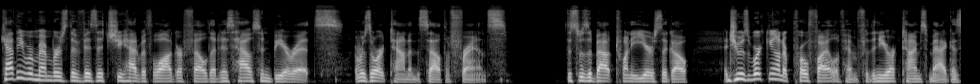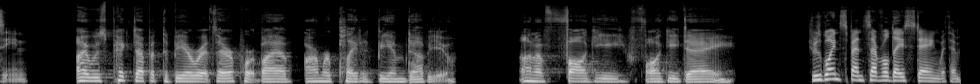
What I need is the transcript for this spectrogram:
Cathy remembers the visits she had with Lagerfeld at his house in Biarritz, a resort town in the south of France. This was about 20 years ago, and she was working on a profile of him for the New York Times Magazine. I was picked up at the Biarritz airport by a armor-plated BMW on a foggy, foggy day. She was going to spend several days staying with him,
